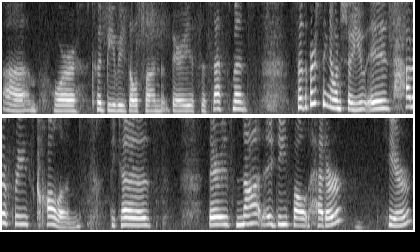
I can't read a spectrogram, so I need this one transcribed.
um, or could be results on various assessments. So the first thing I want to show you is how to freeze columns because there is not a default header here.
